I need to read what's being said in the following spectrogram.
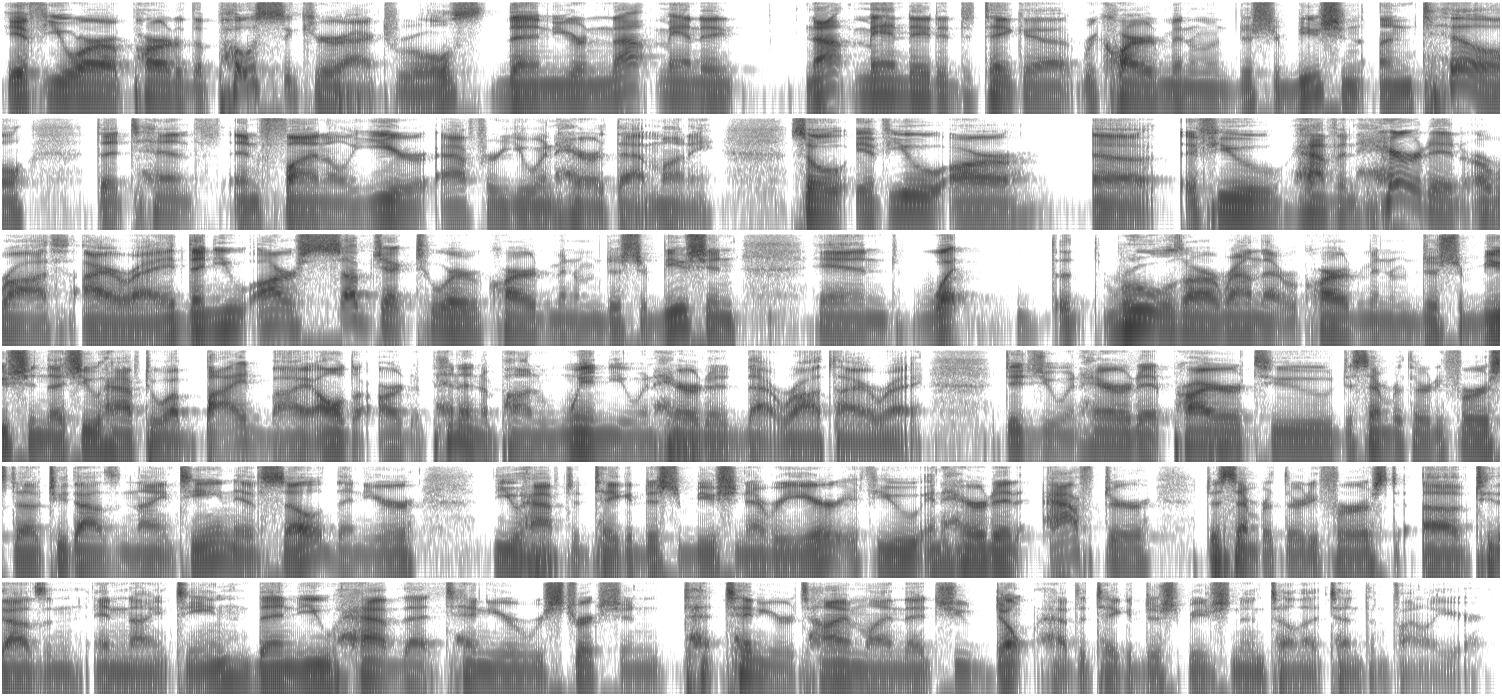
If you are a part of the post Secure Act rules, then you're not mandated not mandated to take a required minimum distribution until the 10th and final year after you inherit that money. So if you are uh, if you have inherited a Roth IRA, then you are subject to a required minimum distribution. And what the rules are around that required minimum distribution that you have to abide by all are dependent upon when you inherited that Roth IRA. Did you inherit it prior to December 31st of 2019? If so, then you're you have to take a distribution every year. If you inherited after December 31st of 2019, then you have that 10 year restriction, 10 year timeline that you don't have to take a distribution until that 10th and final year.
